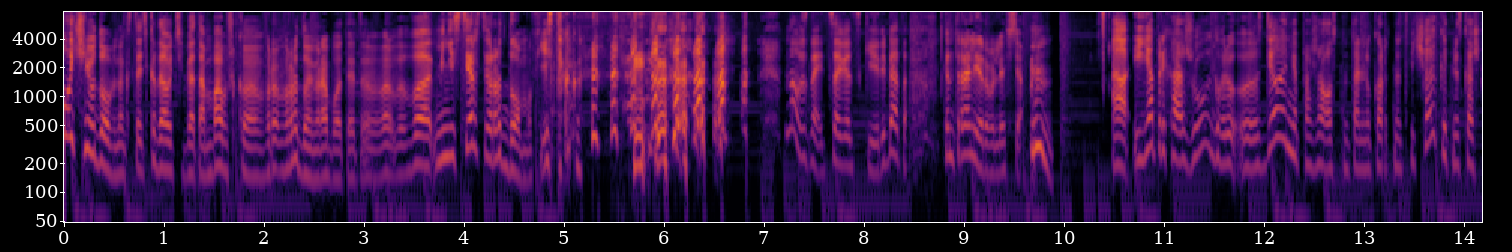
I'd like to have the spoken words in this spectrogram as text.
очень удобно, кстати, когда у тебя там бабушка в, ро- в роддоме работает. В, в Министерстве роддомов есть такое. Ну, вы знаете, советские ребята контролировали все. А, и я прихожу и говорю, «Э, сделай мне, пожалуйста, натальную карту на этого человека. И ты мне скажешь,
